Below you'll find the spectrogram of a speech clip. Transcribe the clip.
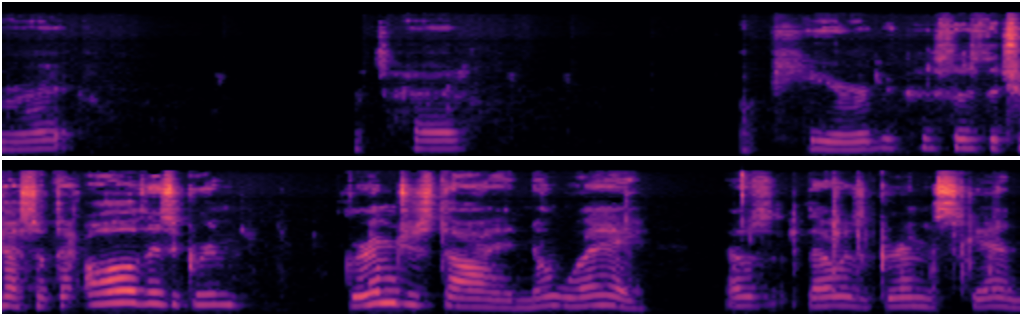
Alright. Let's head up here because there's the chest up there. Oh, there's a Grim. Grim just died. No way. That was that was Grim's skin.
